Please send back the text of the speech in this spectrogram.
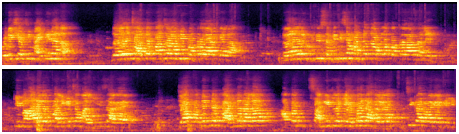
थोडीशी अशी माहिती द्या ना. दोन हजार चार ते पाच वेळा आम्ही पत्रव्यवहार केला. नगर कृती समितीच्या माध्यमातून आपला पत्रव्यवहार झाले. की महानगरपालिकेच्या मालकीची जागा आहे. ज्या पद्धतीने पाडण्यात आलं आपण सांगितलं की एफ आय दाखल केला कुठची कारवाई केली?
